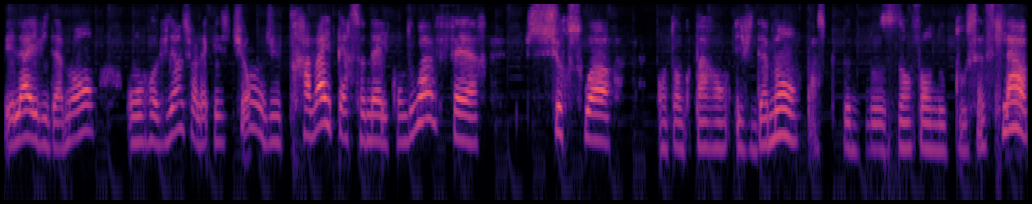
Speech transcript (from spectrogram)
Et là, évidemment, on revient sur la question du travail personnel qu'on doit faire sur soi en tant que parent, évidemment, parce que nos enfants nous poussent à cela,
